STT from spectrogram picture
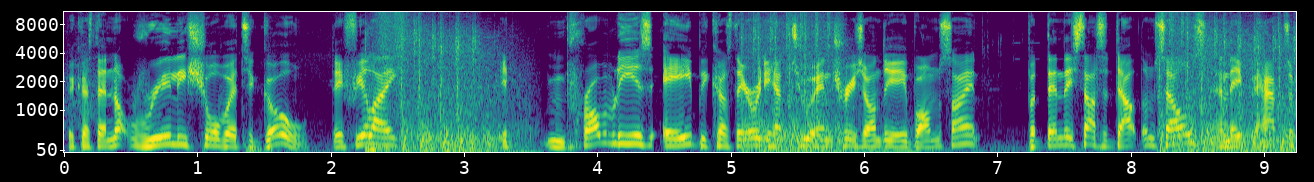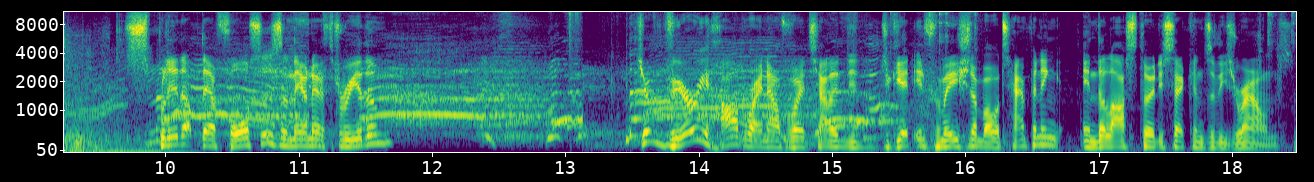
because they're not really sure where to go. They feel like it probably is A because they already have two entries on the A bomb site. But then they start to doubt themselves, and they have to split up their forces, and they only have three of them. It's very hard right now for Vitality to, to get information about what's happening in the last 30 seconds of these rounds.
